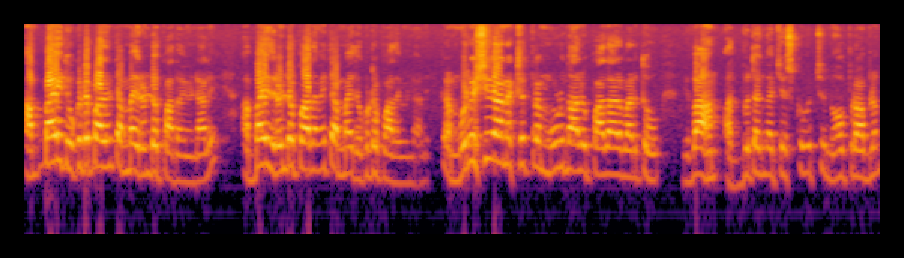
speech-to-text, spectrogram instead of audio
అబ్బాయిది ఒకటో పాదం అయితే అమ్మాయి రెండో పాదం ఉండాలి. అబ్బాయిది రెండో పాదం అయితే అమ్మాయిది ఒకటో పాదం ఉండాలి. ఇక్కడ మృగశిరా నక్షత్రం మూడు నాలుగు పాదాల వారితో వివాహం అద్భుతంగా చేసుకోవచ్చు. నో ప్రాబ్లం.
